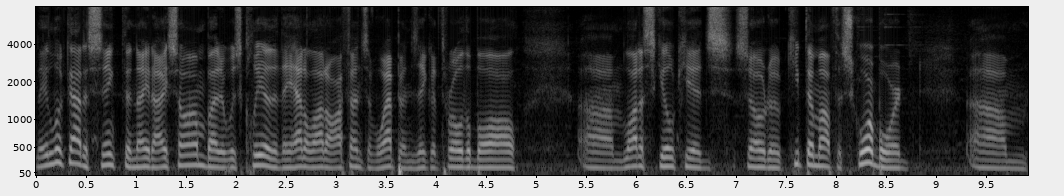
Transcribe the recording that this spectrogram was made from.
they looked out of sync the night I saw them, but it was clear that they had a lot of offensive weapons. They could throw the ball, um, a lot of skill kids. So to keep them off the scoreboard, um,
